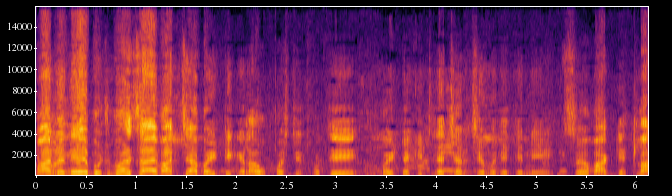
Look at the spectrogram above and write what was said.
माननीय भुजबळ साहेब आजच्या बैठकीला उपस्थित होते. बैठकीतल्या चर्चेमध्ये त्यांनी सहभाग घेतला.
